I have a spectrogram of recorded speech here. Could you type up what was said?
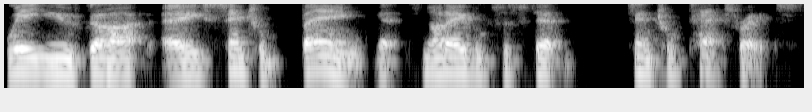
where you've got a central bank that's not able to set central tax rates?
